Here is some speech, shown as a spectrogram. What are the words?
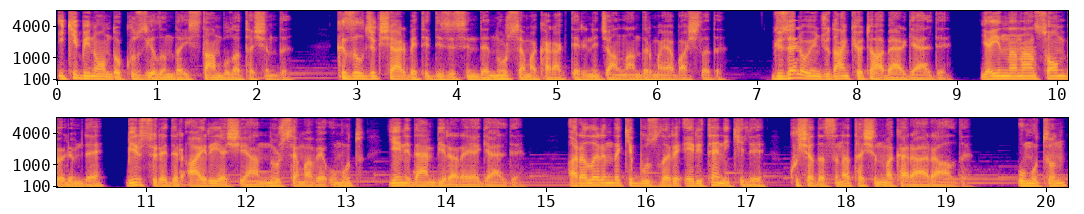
2019 yılında İstanbul'a taşındı. Kızılcık Şerbeti dizisinde Nursema karakterini canlandırmaya başladı. Güzel oyuncudan kötü haber geldi. Yayınlanan son bölümde bir süredir ayrı yaşayan Nursema ve Umut yeniden bir araya geldi. Aralarındaki buzları eriten ikili Kuşadası'na taşınma kararı aldı. Umut'un,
